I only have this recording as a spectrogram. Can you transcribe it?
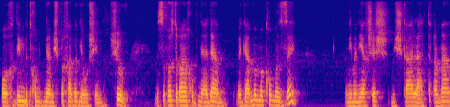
עורך דין בתחום דיני המשפחה והגירושין. שוב, בסופו של דבר אנחנו בני אדם, וגם במקום הזה אני מניח שיש משקל להתאמה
